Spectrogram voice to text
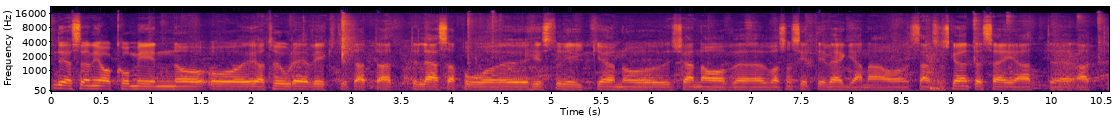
det sen jag kom in och, och, jag tror det är viktigt att, att läsa på eh, historiken och känna av eh, vad som sitter i väggarna. Och sen så ska jag inte säga att, eh, att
